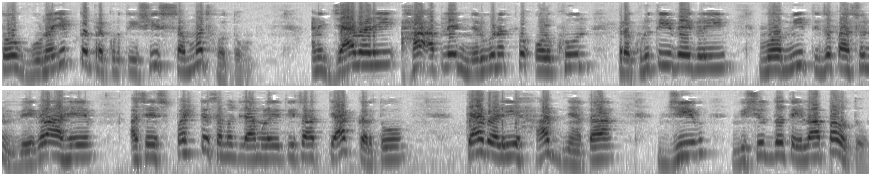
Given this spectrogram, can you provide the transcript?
तो गुणयुक्त प्रकृतीशी संमत होतो. आणि ज्यावेळी हा आपले निर्गुणत्व ओळखून प्रकृती वेगळी व मी तिजपासून वेगळा आहे असे स्पष्ट समजल्यामुळे तिचा त्याग करतो त्यावेळी हा ज्ञाता जीव विशुद्धतेला पावतो.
